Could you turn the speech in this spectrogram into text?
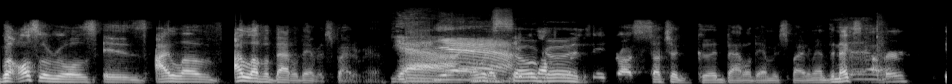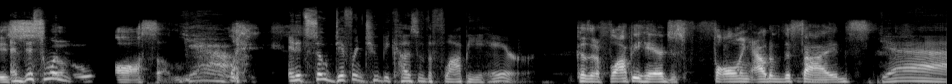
what also rules is I love I love a battle damage Spider Man. Yeah. Yeah. It was so good. They draw such a good battle damage Spider Man. The next Yeah. cover is And this so one- awesome Yeah. And it's so different too because of the floppy hair. because of the floppy hair just falling out of the sides. Yeah.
